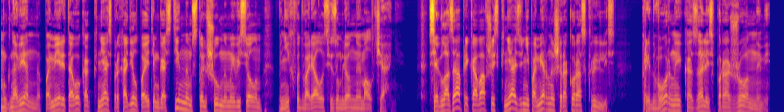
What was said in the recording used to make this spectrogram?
Мгновенно, по мере того, как князь проходил по этим гостиным, столь шумным и веселым, в них водворялось изумленное молчание. Все глаза, приковавшись к князю, непомерно широко раскрылись. Придворные казались пораженными.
